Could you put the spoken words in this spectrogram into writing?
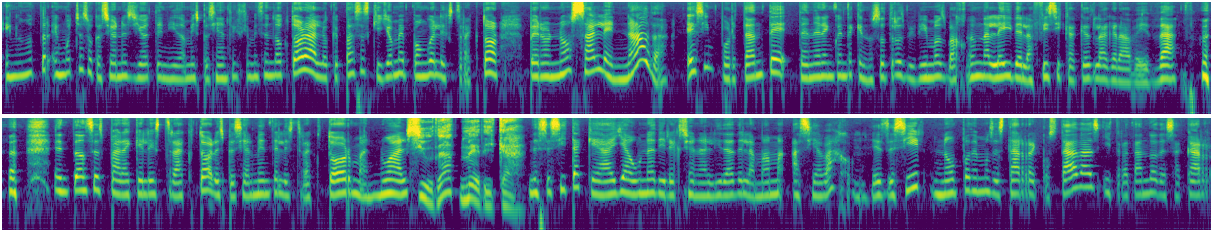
en, otra, en muchas ocasiones yo he tenido a mis pacientes que me dicen, doctora, lo que pasa es que yo me pongo el extractor, pero no sale nada. Es importante tener en cuenta que nosotros vivimos bajo una ley de la física que es la gravedad. Entonces, para que el extractor, especialmente el extractor manual, Ciudad Médica, necesita que haya una direccionalidad de la mama hacia abajo. Es decir, no podemos estar recostadas y tratando de sacar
